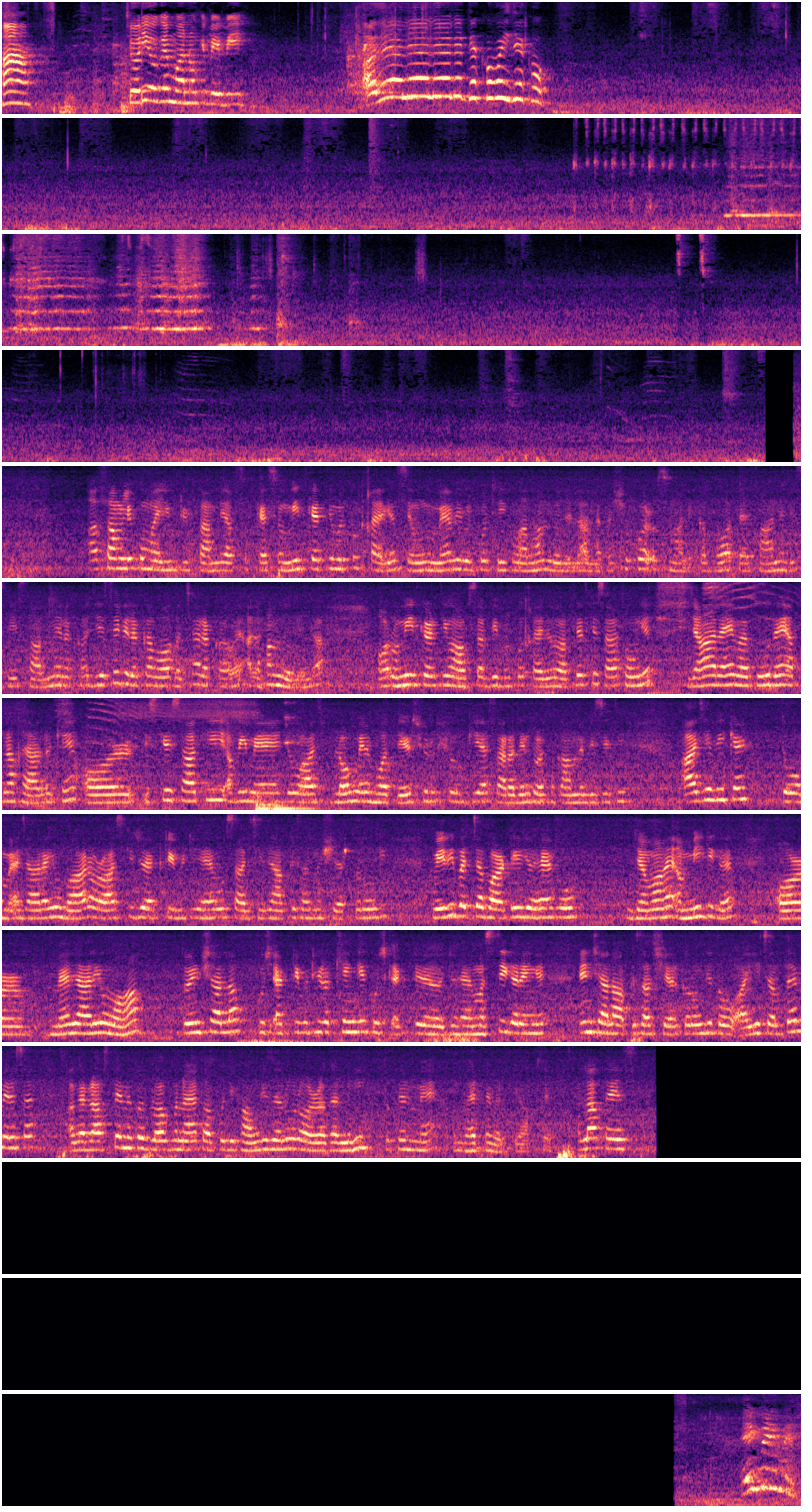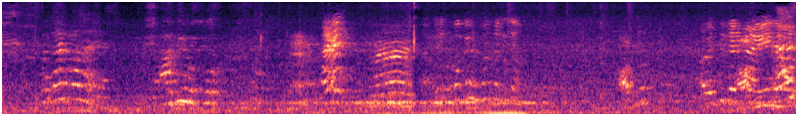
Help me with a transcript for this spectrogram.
हाँ। चोरी हो गए मनो के बेबी अरे अरे अरे अरे देखो भाई देखो। अस्सलाम वालेकुम, माय यूट्यूब फैमिली आप सब कैसे? उम्मीद करती हूँ बिल्कुल खैरियत से होंगे। मैं भी बिल्कुल ठीक हूँ अल्हम्दुलिल्लाह अल्लाह का शुक्र उस मालिक का बहुत एहसान है, जिसने इस साल में रखा, जैसे भी रखा, बहुत अच्छा रखा हुआ है अल्हम्दुलिल्लाह और उम्मीद करती हूँ आप सब भी बिल्कुल खैर वाफियत के साथ होंगे, जहाँ रहें, भरपूर रहें, अपना ख्याल रखें। और इसके साथ ही अभी मैं जो आज ब्लॉग मैंने बहुत देर शुरू शुरू किया सारा दिन थोड़ा सा काम में बिज़ी थी। आज है वीकेंड तो मैं जा रही हूँ बाहर और आज की जो एक्टिविटी है, वो सारी चीज़ें आपके साथ मैं शेयर करूँगी। मेरी बच्चा पार्टी जो है, वो जमा है अम्मी के घर और मैं जा रही हूँ वहाँ। तो इन कुछ एक्टिविटी रखेंगे, कुछ जो है मस्ती करेंगे। इन आपके साथ शेयर करूँगी। तो आइए चलते हैं मेरे साथ। अगर रास्ते में कोई ब्लॉग बनाया तो आपको दिखाऊँगी ज़रूर और अगर नहीं तो फिर मैं घर पर मिलती हूँ आपसे। अल्लाह हाफ़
